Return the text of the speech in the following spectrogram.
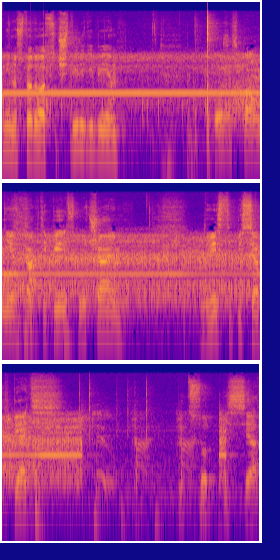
Минус 124 dBm тоже вполне. Так, теперь включаем 255 550.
